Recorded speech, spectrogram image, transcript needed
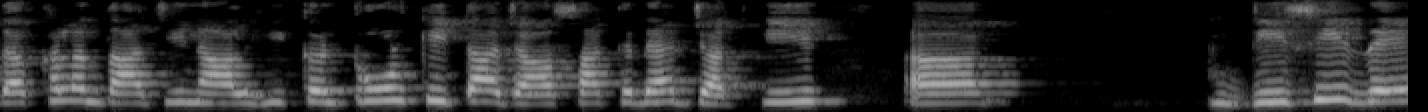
ਦਖਲਅੰਦਾਜ਼ੀ ਨਾਲ ਹੀ ਕੰਟਰੋਲ ਕੀਤਾ ਜਾ ਸਕਦਾ ਹੈ ਜਦਕਿ ਅ, ਡੀਸੀ ਦੇ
